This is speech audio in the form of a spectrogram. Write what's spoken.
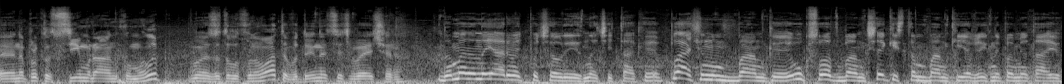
е, наприклад, в 7 ранку, могли б е, зателефонувати в 11 вечора. До мене наярювати почали, значить так. Платінум банк, Уксоцбанк, ще якісь там банки, я вже їх не пам'ятаю.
